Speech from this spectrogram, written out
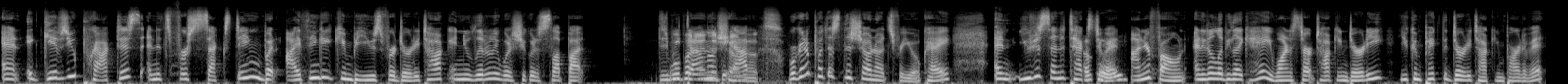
And it gives you practice and it's for sexting, but I think it can be used for dirty talk. And you literally, what should go to Slutbot? Did We'll we put it download in the the, show app? notes. We're gonna put this in the show notes for you, okay? And you just send a text to it on your phone, and it'll be like, "Hey, you want to start talking dirty?" You can pick the dirty talking part of it,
